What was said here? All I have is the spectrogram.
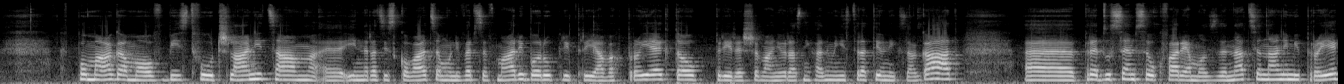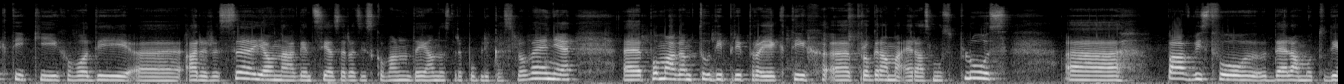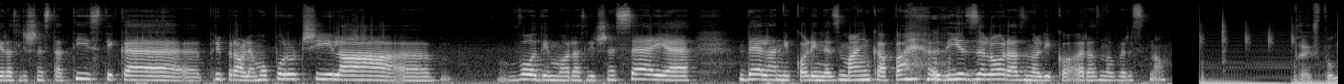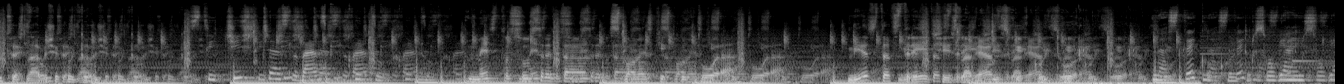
Pomagamo v bistvu članicam eh, in raziskovalcem Univerze v Mariboru pri prijavah projektov, pri reševanju raznih administrativnih zagad. Eh, Predvsem se ukvarjamo z nacionalnimi projekti, ki jih vodi eh, ARRS, Javna agencija za raziskovalno dejavnost Republike Slovenije. Eh, Pomagam tudi pri projektih eh, programa Erasmus. eh, Pa v bistvu delamo tudi različne statistike, eh, pripravljamo poročila, eh, vodimo različne seje, dela nikoli ne zmanjka, pa je zelo raznoliko, raznovrstno. Treffpunkt für slawische Kultur. Stičišče slovanskih kultur. Mesto susreta slovenskih kultura. Место встречи славянских культур. Na steku kultur slovenskih.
